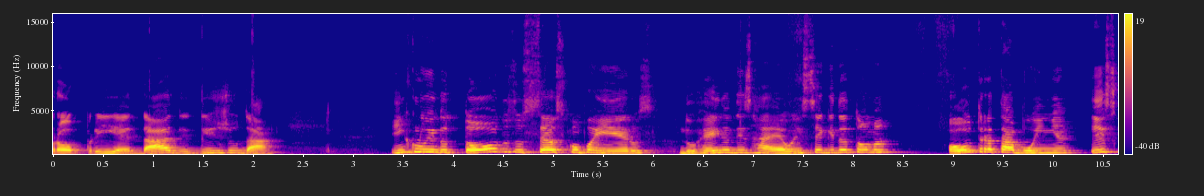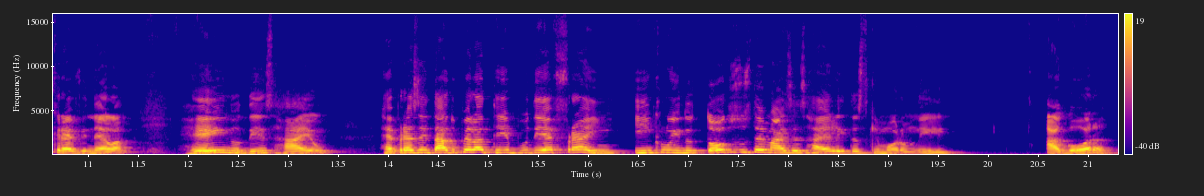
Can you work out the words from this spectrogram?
propriedade de Judá, incluindo todos os seus companheiros do reino de Israel. Em seguida, toma outra tabuinha e escreve nela: Reino de Israel representado pela tribo de Efraim, incluindo todos os demais israelitas que moram nele. Agora,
